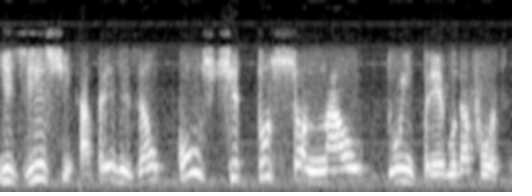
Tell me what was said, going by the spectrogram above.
existe a previsão constitucional do emprego da força.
